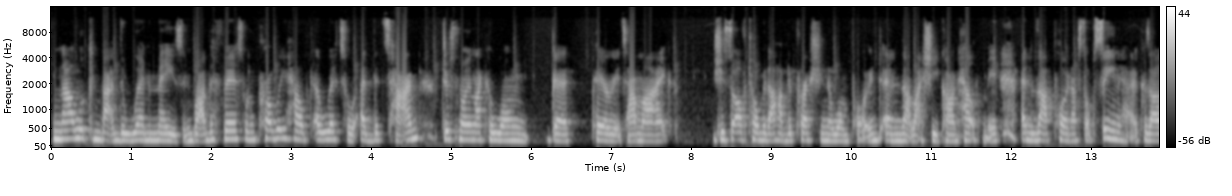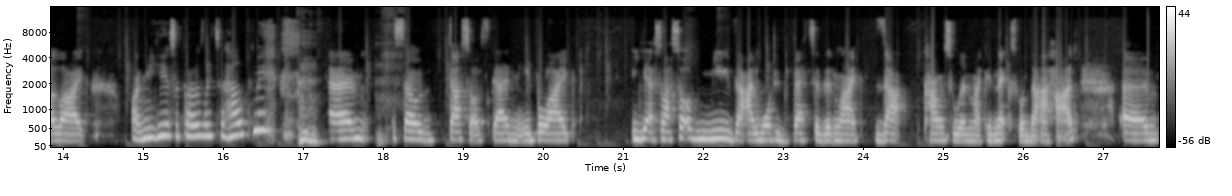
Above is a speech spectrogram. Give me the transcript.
now looking back, they weren't amazing, but the first one probably helped a little at the time. Just knowing like a longer period of time, like she sort of told me that I have depression at one point and that like she can't help me. And at that point, I stopped seeing her because I was like, "Aren't you here supposedly to help me?" um, so that sort of scared me. But like, yeah, so I sort of knew that I wanted better than like that counseling, like a next one that I had. Um,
